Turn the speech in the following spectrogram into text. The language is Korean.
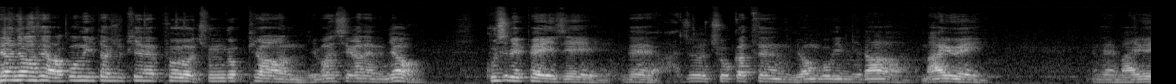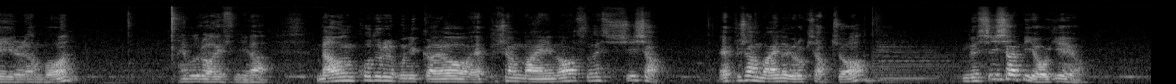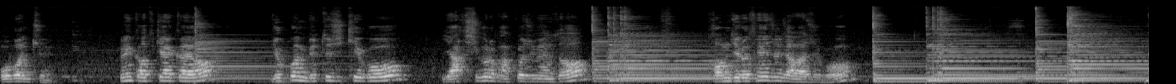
네 안녕하세요. 아꼬미 기타 교실 PNF 중급편. 이번 시간에는요 92페이지. 네 아주 주옥같은 명곡입니다. Way. 네 Way를 한번 해보도록 하겠습니다. 나오는 코드를 보니까요 F샵 마이너 슬래시 C샵 F샵 마이너 이렇게 잡죠. 근데 C샵이 여기에요. 5번 줄. 그러니까 어떻게 할까요? 6번 뮤트 시키고 약식으로 바꿔주면서 검지로 세 줄 잡아주고.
